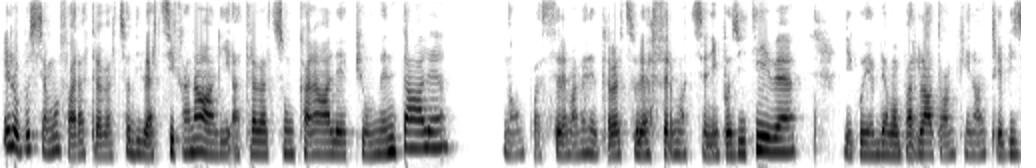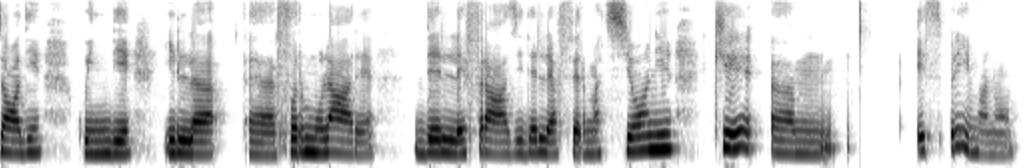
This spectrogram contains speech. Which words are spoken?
e lo possiamo fare attraverso diversi canali, attraverso un canale più mentale, no? può essere magari attraverso le affermazioni positive, di cui abbiamo parlato anche in altri episodi, quindi il eh, formulare delle frasi, delle affermazioni che um, esprimano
